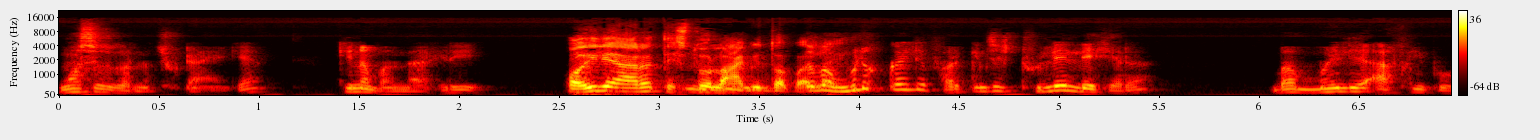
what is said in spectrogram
महसुस गर्न छुट्याएँ क्या। किन भन्दाखेरि अहिले आएर त्यस्तो लाग्यो तपाईँलाई। मुलुक कहिले फर्किन्छ ठुलै लेखेर बा मैले आफै पो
